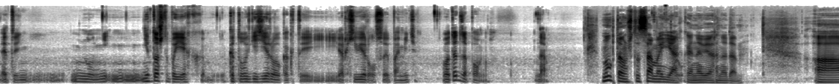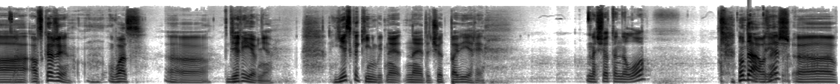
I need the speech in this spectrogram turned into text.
это ну, не, не то, чтобы я их каталогизировал как-то и архивировал в своей памяти. Вот это запомнил, да. Ну, потому что самое яркое, наверное, да. А, да. а вот скажи, у вас э, в деревне есть какие-нибудь на, на этот счет поверья? Насчет НЛО? Ну да, вот знаешь, э,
